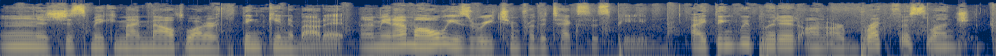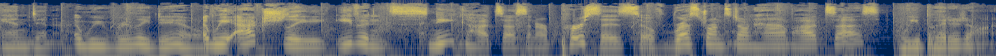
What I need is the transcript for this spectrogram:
Mm, it's just making my mouth water thinking about it. I mean, I'm always reaching for the Texas Pete. I think we put it on our breakfast, lunch, and dinner. And we really do. And we actually even sneak hot sauce in our purses. So if restaurants don't have hot sauce, we put it on.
